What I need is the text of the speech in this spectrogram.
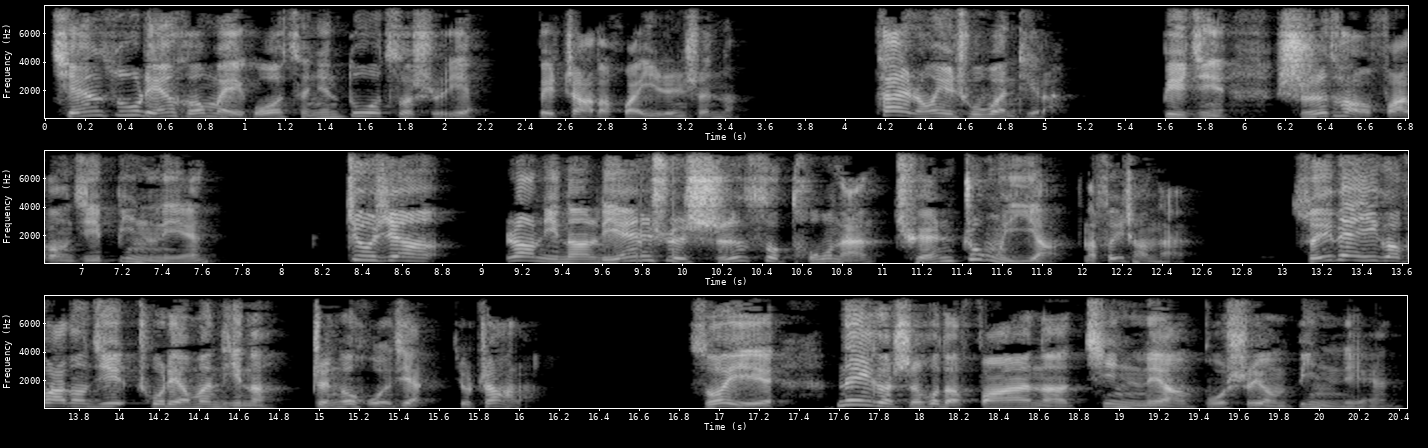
前苏联和美国曾经多次实验，被炸得怀疑人生呢，太容易出问题了。毕竟十套发动机并联。就像让你呢连续十次投篮全中一样，那非常难。随便一个发动机出点问题呢，整个火箭就炸了。所以那个时候的方案呢，尽量不是用并联。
